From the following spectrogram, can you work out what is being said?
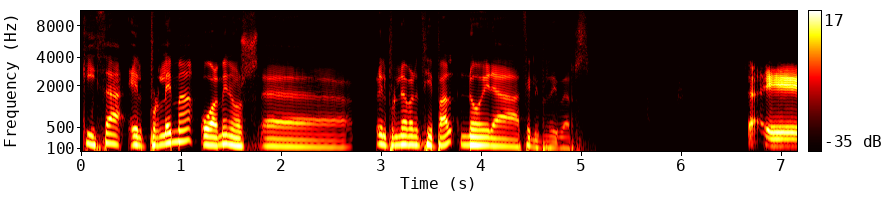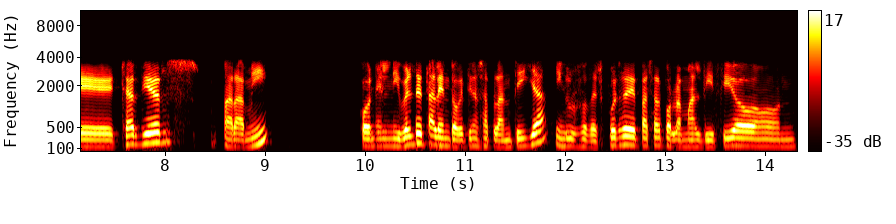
quizá el problema, o al menos eh, el problema principal, no era Philip Rivers. Eh, Chargers, para mí, con el nivel de talento que tiene esa plantilla, incluso después de pasar por la maldición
